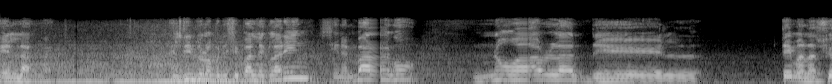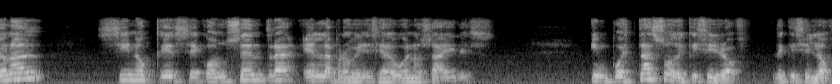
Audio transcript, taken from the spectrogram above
en la web. El título principal de Clarín, sin embargo, no habla del tema nacional, sino que se concentra en la provincia de Buenos Aires. Impuestazo de Kisilov, de Kisilov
